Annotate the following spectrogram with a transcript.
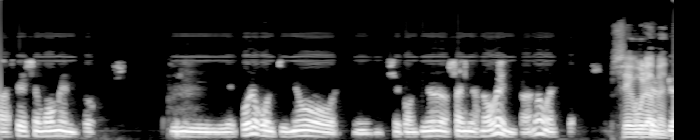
hasta ese momento. Y después lo continuó, este, se continuó en los años 90, ¿no? Este, Seguramente.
